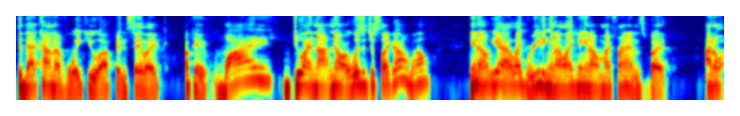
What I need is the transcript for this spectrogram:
did that kind of wake you up and say like, okay, why do I not know? Or was it just like, oh well, you know, yeah, I like reading and I like hanging out with my friends, but I don't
